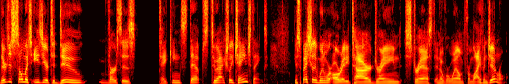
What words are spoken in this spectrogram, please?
they're just so much easier to do versus taking steps to actually change things, especially when we're already tired, drained, stressed, and overwhelmed from life in general.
